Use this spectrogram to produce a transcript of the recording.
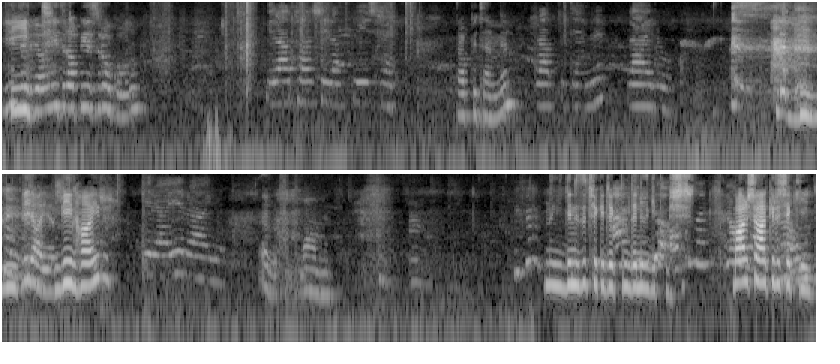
Yiğit Yiğit. biliyor. Yiğit Rabbi Esra oku oğlum. Rabbi temmim. Bil hayır. Bil hayır. Evet. Amin. Deniz'i çekecektim. Deniz gitmiş. Bari Şakir'i çekeyim.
